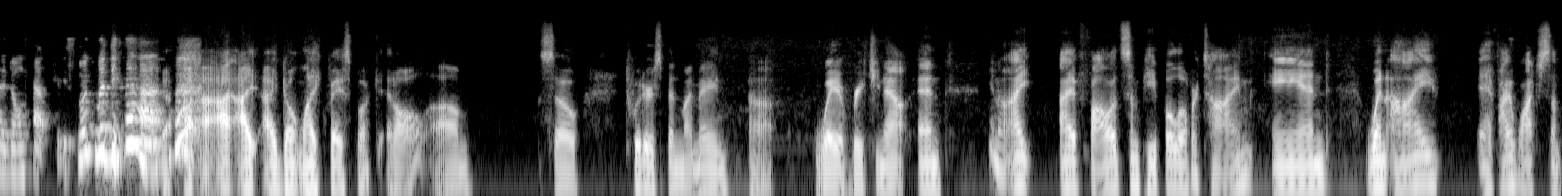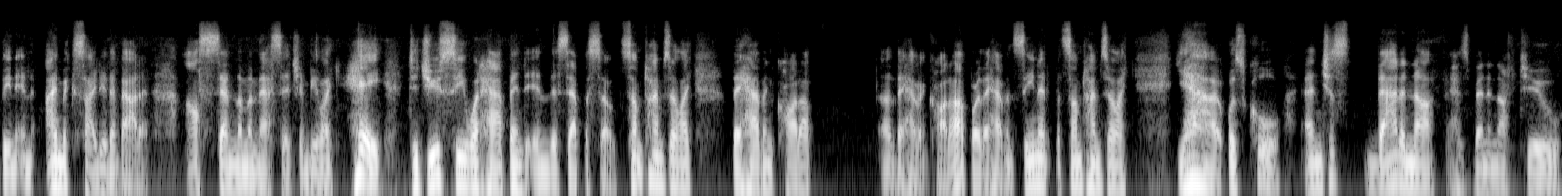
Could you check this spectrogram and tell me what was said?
I, don't have Facebook, but yeah. yeah, I, I, I, I don't like Facebook at all. Um, so Twitter's been my main uh, way of reaching out. And, you know, I, I've followed some people over time, and when I if I watch something and I'm excited about it, I'll send them a message and be like, "Hey, did you see what happened in this episode?" Sometimes they're like, they haven't caught up, uh, they haven't caught up, or they haven't seen it, but sometimes they're like, "Yeah, it was cool," and just that enough has been enough to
